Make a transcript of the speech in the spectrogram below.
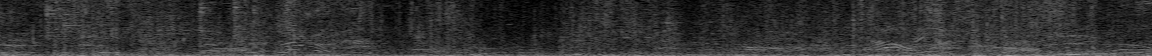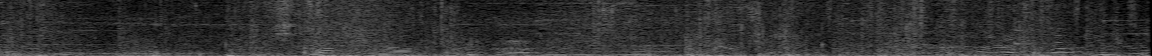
your Ancient beauty.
